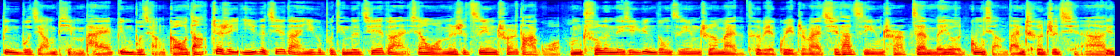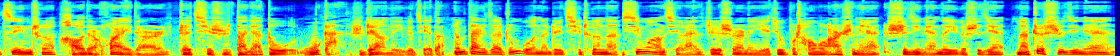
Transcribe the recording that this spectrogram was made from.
并不讲品牌，并不讲高档。这是一个阶段，一个不停的阶段。像我们是自行车大国，我们除了那些运动自行车卖的特别贵之外，其他自行车在没有共享单车之前啊，自行车好一点坏一点，这其实大家都无感，是这样的一个阶段。那么，但是在中国呢，这汽车呢兴旺起来的这个事儿呢，也就不超过二十年、十几年的一个时间。那这十几年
